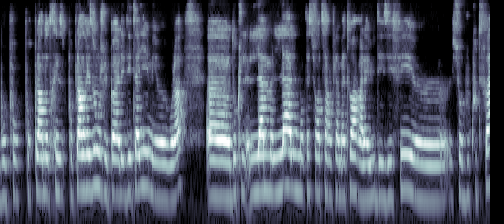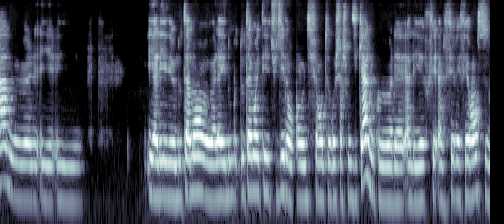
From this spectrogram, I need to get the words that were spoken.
bon pour, pour plein d'autres pour plein de raisons je vais pas les détailler mais euh, voilà. Euh, donc l'alimentation anti-inflammatoire elle a eu des effets euh, sur beaucoup de femmes euh, et, et, elle est notamment elle a notamment été étudiée dans différentes recherches médicales donc elle, fait, référence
